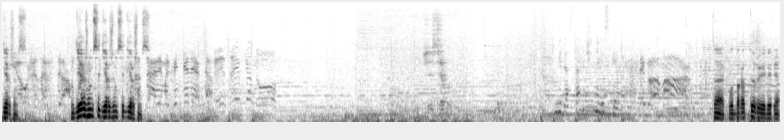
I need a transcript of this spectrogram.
Держимся. Держимся, держимся, держимся. Так, лаборатория или... ре-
